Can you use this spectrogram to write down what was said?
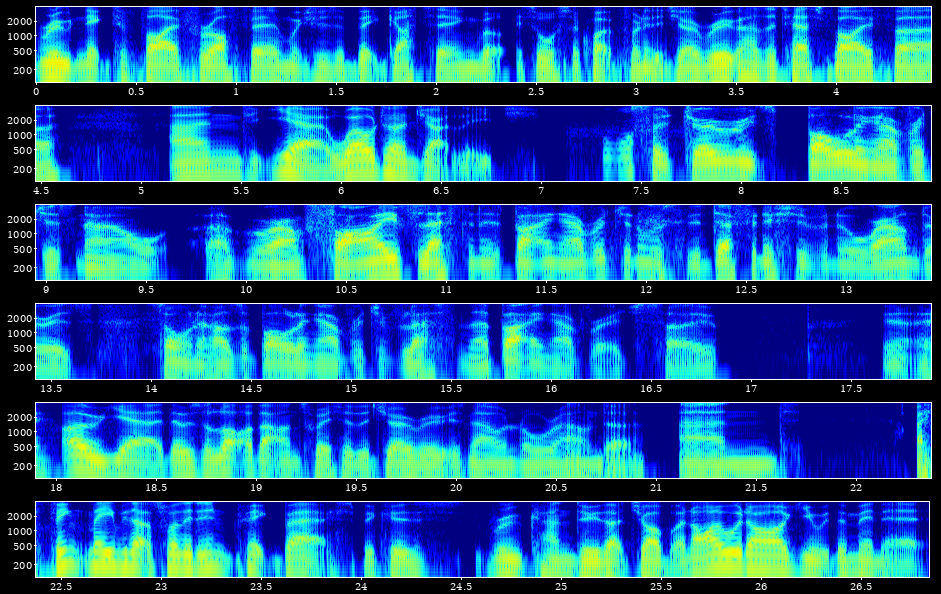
Root nicked a five for off him, which was a bit gutting, but it's also quite funny that Joe Root has a Test five for. And yeah, well done, Jack Leach. Also, Joe Root's bowling averages now uh, around five, less than his batting average, and obviously the definition of an all-rounder is someone who has a bowling average of less than their batting average. So, you know, Oh yeah, there was a lot of that on Twitter that Joe Root is now an all rounder, and I think maybe that's why they didn't pick Bess because Root can do that job. And I would argue at the minute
